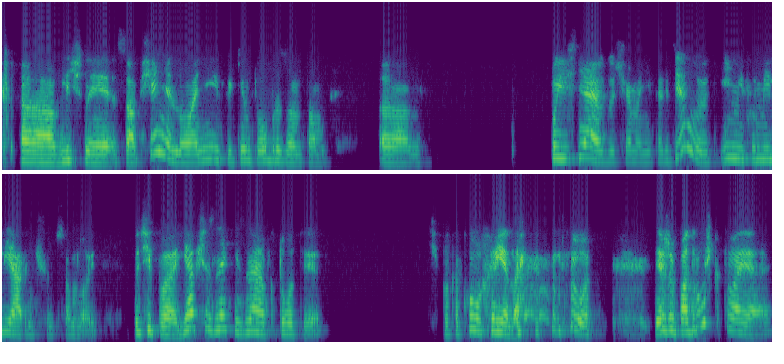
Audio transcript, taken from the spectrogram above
э, в личные сообщения, но они каким-то образом там э, поясняют, зачем они так делают, и не фамильярничают со мной. Ну, типа, я вообще знать не знаю, кто ты. Типа, какого хрена? ну, я же подружка твоя.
